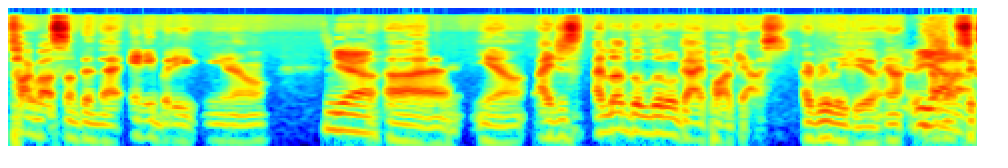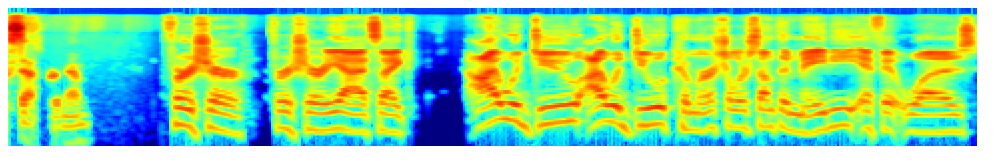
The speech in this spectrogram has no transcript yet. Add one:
talk about something that anybody, you know, Yeah. uh, you know, I just I love the little guy podcast. I really do, and I, I Yeah. want success for them. For sure. For sure. Yeah. It's like I would do I would do a commercial or something maybe if it was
